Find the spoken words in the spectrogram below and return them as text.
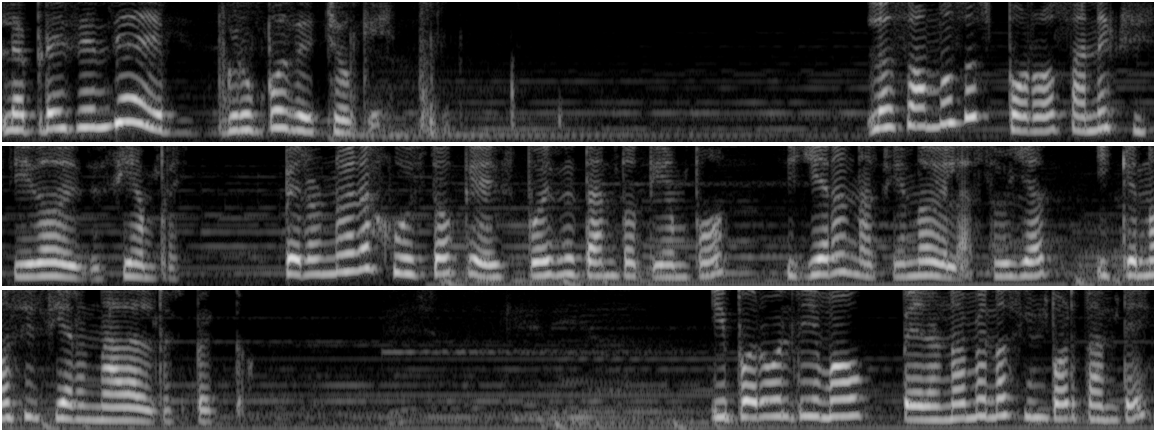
La presencia de grupos de choque. Los famosos porros han existido desde siempre, pero no era justo que después de tanto tiempo siguieran haciendo de las suyas y que no se hiciera nada al respecto. Y por último, pero no menos importante,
